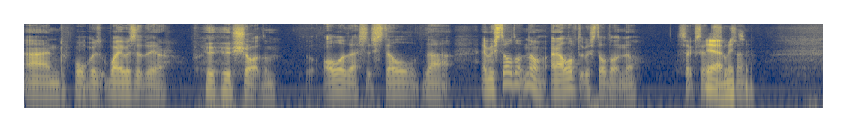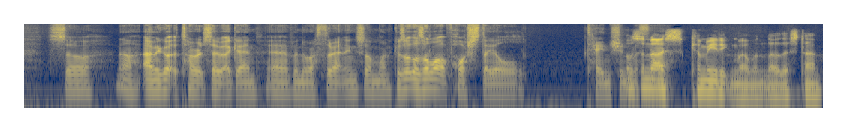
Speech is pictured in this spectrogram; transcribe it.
and what was why was it there? Who who shot them? All of this is still that. And we still don't know. And I love that we still don't know. Six episodes Yeah, me in. too. So no, and we got the turrets out again uh, when they were threatening someone because there's a lot of hostile tension. It was a nice comedic moment though this time.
